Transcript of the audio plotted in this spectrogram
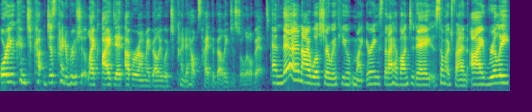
or you can just kind of ruche it like I did up around my belly, which kind of helps hide the belly just a little bit. And then I will share with you my earrings that I have on today. So much fun. I really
